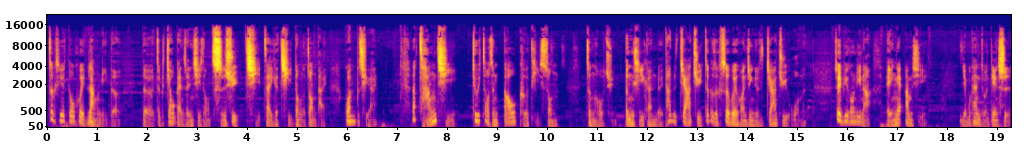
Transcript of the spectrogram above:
这些都会让你的的这个交感神系统持续起在一个启动的状态，关不起来。那长期就会造成高可体松症候群、灯西干累，它的加剧，这个是社会环境就是加剧我们。所以，比如说你哪，哎，应该暗时也不看什么电视，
